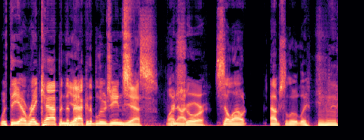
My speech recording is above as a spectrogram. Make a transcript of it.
With the uh, red cap and the Yeah. back of the blue jeans. Yes. Why For not? sure. Sell out. Absolutely. All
